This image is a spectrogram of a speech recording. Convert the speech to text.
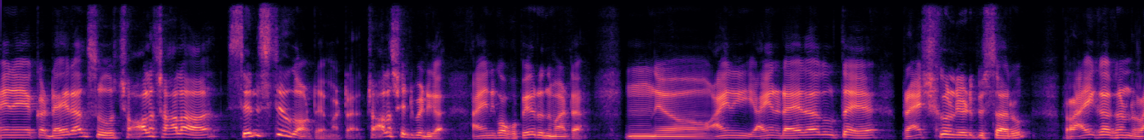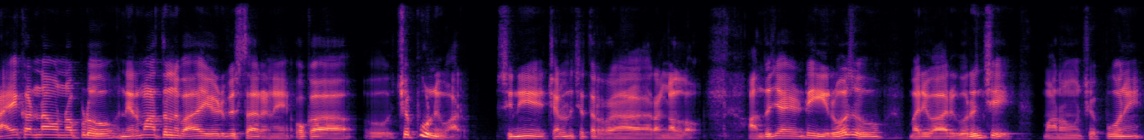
ఆయన యొక్క డైలాగ్స్ చాలా చాలా సెన్సిటివ్గా ఉంటాయి అన్నమాట చాలా సెంటిమెంట్గా. ఆయనకి ఒక పేరు ఉందన్నమాట ఆయన ఆయన డైలాగులతో ప్రేక్షకులను ఏడిపిస్తారు. రాయకుండా రాయకుండా ఉన్నప్పుడు నిర్మాతలను బాగా ఏడిపిస్తారని ఒక చెప్పుకునేవారు సినీ చలనచిత్ర రంగంలో. అందుచేయంటే ఈరోజు మరి వారి గురించి మనం చెప్పుకొని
